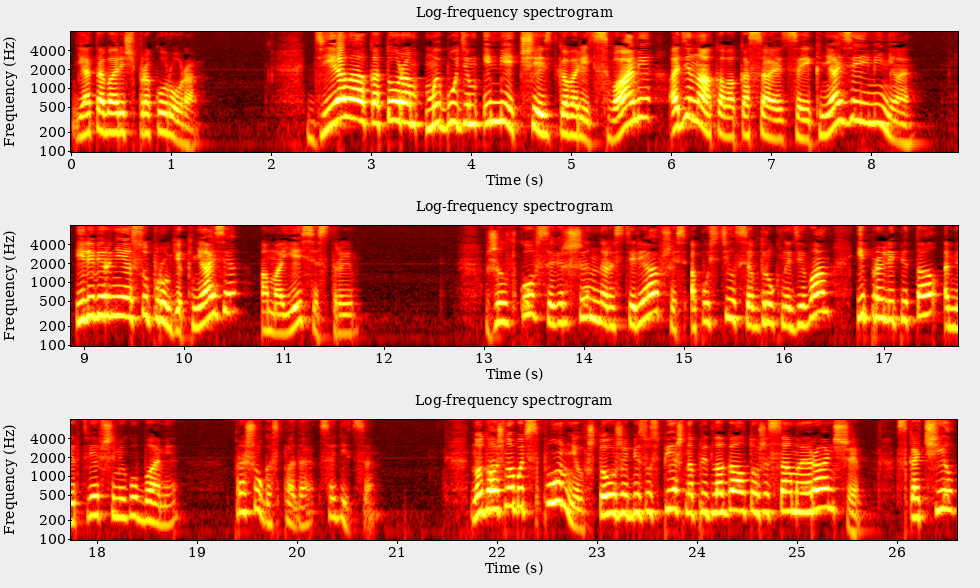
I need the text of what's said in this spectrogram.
я товарищ прокурора. Дело, о котором мы будем иметь честь говорить с вами, одинаково касается и князя, и меня. Или, вернее, супруги князя, а моей сестры. Желтков, совершенно растерявшись, опустился вдруг на диван и пролепетал омертвевшими губами. «Прошу, господа, садиться». Но, должно быть, вспомнил, что уже безуспешно предлагал то же самое раньше. Вскочил,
